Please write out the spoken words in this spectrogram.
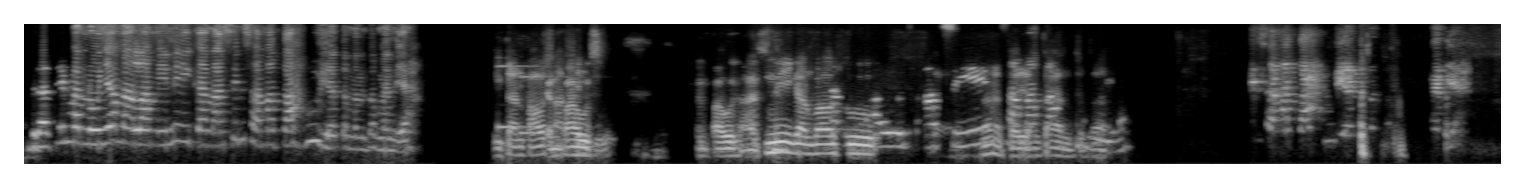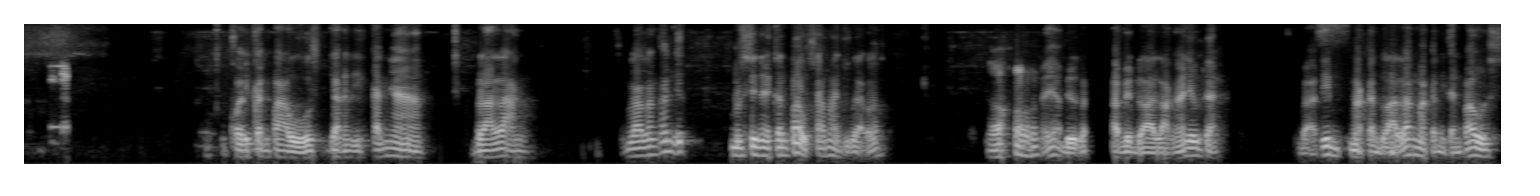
Berarti menunya malam ini ikan asin sama tahu ya teman-teman ya. Ikan paus Ikan paus. Ikan paus asin. Ini ikan paus, Bu. Paus asin Nah, sama bayangkan, tahu coba. ya. Ini sama tahu ya ya. Kalau ikan paus, jangan ikannya belalang. Belalang kan bersihin ikan paus sama juga loh. Oh, Saya ambil, ambil belalang aja udah. Berarti makan belalang, makan ikan paus.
